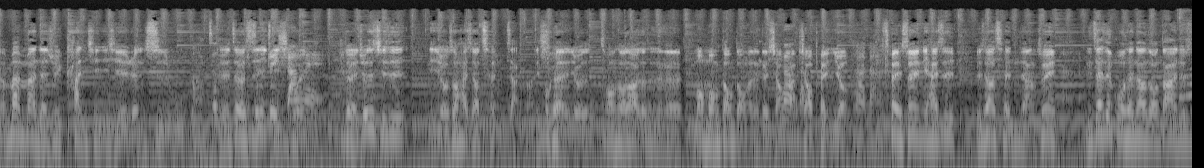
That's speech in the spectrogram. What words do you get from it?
呃慢慢的去看清一些人事物啊。我觉得这个是一定会。对，就是其实你有时候还是要成长嘛，你不可能有的从头到尾都是那个懵懵懂懂的那个小孩小朋友。对，所以你还是有时候要成长，所以你在这个过程当中，当然就是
